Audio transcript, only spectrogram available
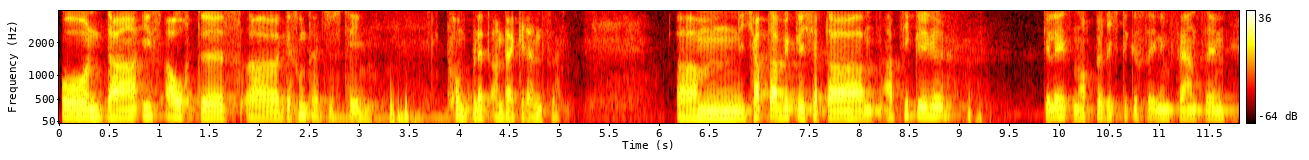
Und da ist auch das äh, Gesundheitssystem komplett an der Grenze. Ähm, ich habe da wirklich, ich habe da Artikel gelesen, auch Berichte gesehen im Fernsehen,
